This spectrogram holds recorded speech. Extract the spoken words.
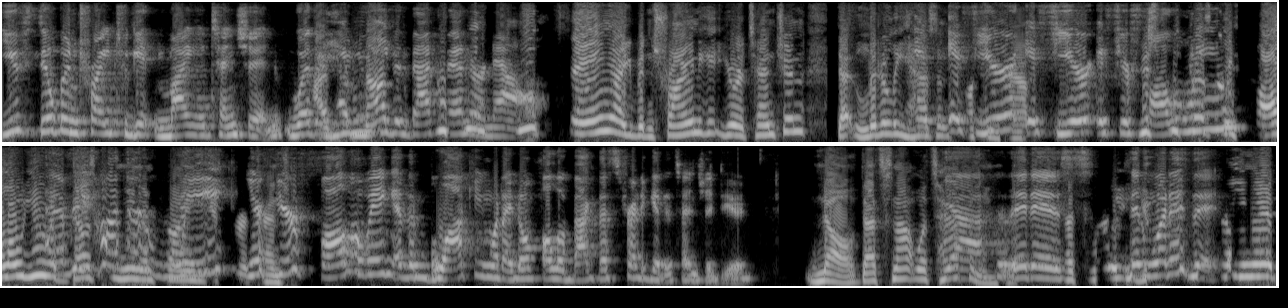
You've still been trying to get my attention, whether I you have knew not- even back then or now. saying I've been trying to get your attention. That literally hasn't. if fucking you're happened. if you're if you're Just following I follow you, it every doesn't mean other I'm trying to week, your you're, attention. you're following and then blocking when I don't follow back. That's trying to get attention, dude. No, that's not what's happening. Yeah, it is. Really- Then what is it? saying it,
